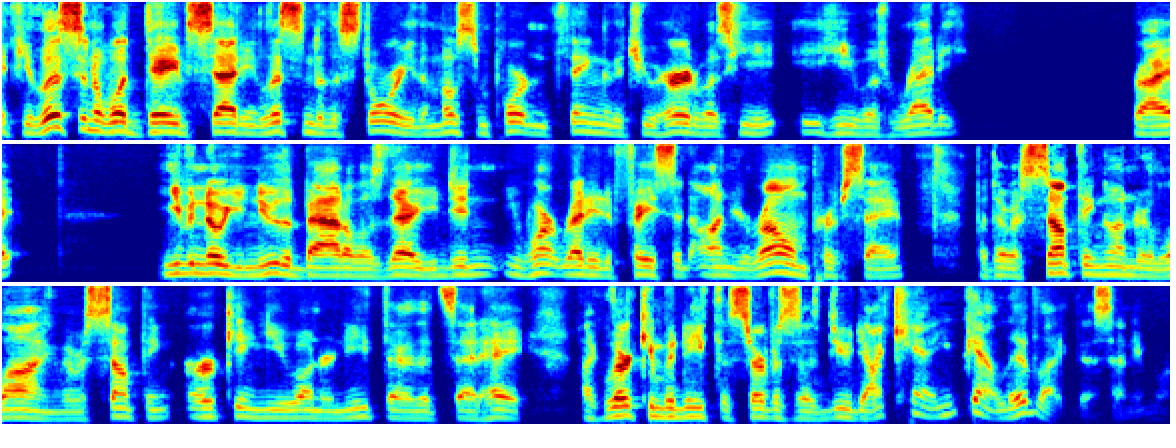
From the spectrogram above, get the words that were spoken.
if you listen to what Dave said, you listen to the story, the most important thing that you heard was he he was ready, right? Even though you knew the battle was there, you didn't you weren't ready to face it on your own per se, but there was something underlying. There was something irking you underneath there that said, "Hey, like lurking beneath the surface says, dude, I can't you can't live like this anymore."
